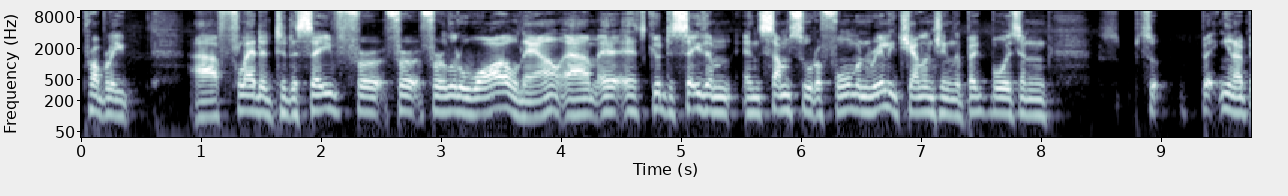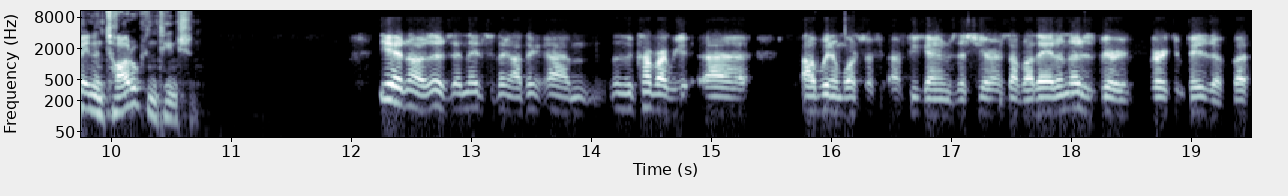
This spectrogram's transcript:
probably uh, flattered to deceive for, for, for a little while now. Um, it- it's good to see them in some sort of form and really challenging the big boys and, you know, being in title contention. Yeah, no, it is, and that's the thing. I think um, the club rugby. Uh, I went and watched a, a few games this year and stuff like that, and it is very, very competitive. But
